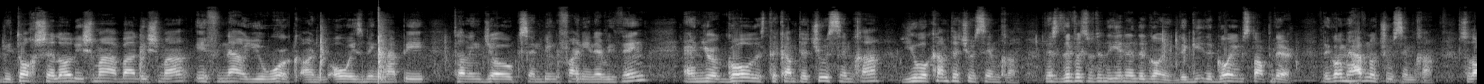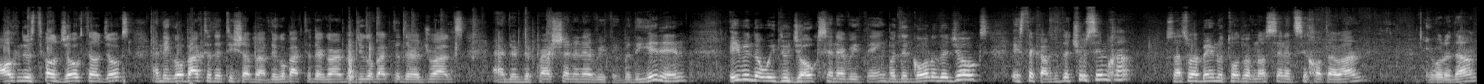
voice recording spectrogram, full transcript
"Bitoch shelo lishma abal. If now you work on always being happy, telling jokes and being funny and everything, and your goal is to come to true simcha, you will come to true simcha. There's a difference between the yin and the goyim. The, the goyim stop there. The goyim have no true simcha. So all they can do is tell jokes, tell jokes, and they go back to the tisha b'av. They go back to their garbage. They go back to their drugs and their depression and everything. But the yidden, even though we do jokes and everything, but the goal of the jokes is to come to the true simcha. So that's why Rabbeinu told Rav Nosson at Sichot Aran he wrote it down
